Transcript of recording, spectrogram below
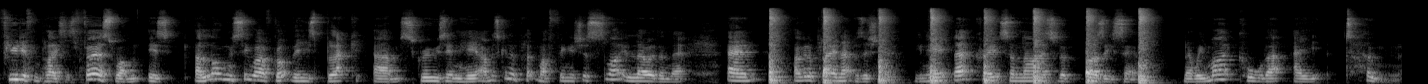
few different places. First one is along, see where I've got these black um, screws in here. I'm just going to put my fingers just slightly lower than that. And I'm going to play in that position. You can hear it. That creates a nice sort of buzzy sound. Now, we might call that a tone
